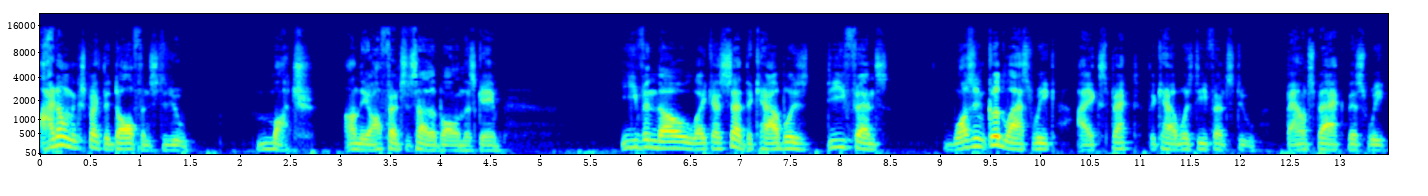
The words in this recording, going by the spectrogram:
I don't expect the Dolphins to do much on the offensive side of the ball in this game. Even though, like I said, the Cowboys' defense wasn't good last week, I expect the Cowboys' defense to bounce back this week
